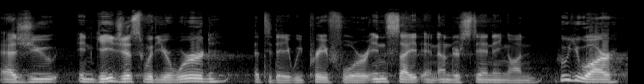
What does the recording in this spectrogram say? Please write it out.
as you engage us with your word today, we pray for insight and understanding on who you are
